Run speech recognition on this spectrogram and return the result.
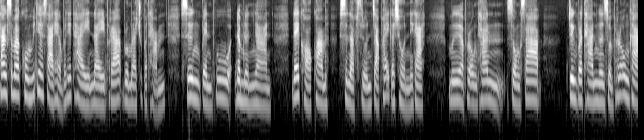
ทางสมาคมวิทยาศาสตร์แห่งประเทศไทยในพระบรมราชูปถัมภ์ซึ่งเป็นผู้ดำเนินงาน ได้ขอความสนับสนุนจากภาคเอกชนนะคะเมื่อพระองค์ท่านทรงทราบ จึงประทานเงินส่วนพระองค์ค่ะ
